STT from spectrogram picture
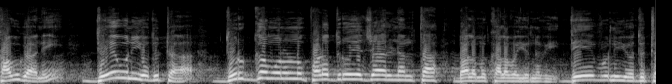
కావుగాని దేవుని ఎదుట దుర్గములను పడద్రోయజాలినంత బలము కలవయున్నవి. దేవుని ఎదుట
